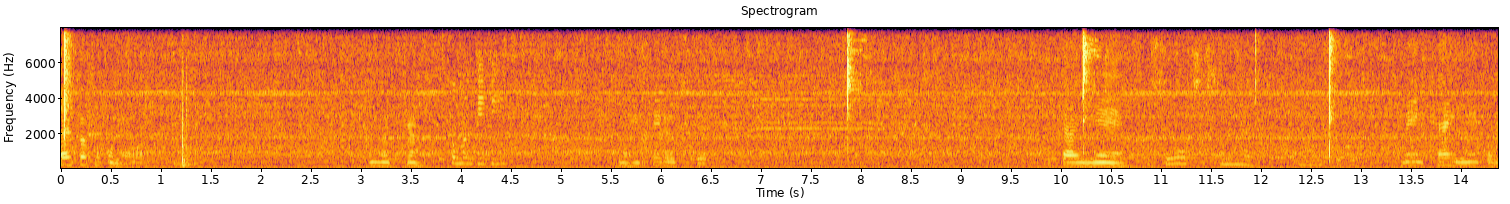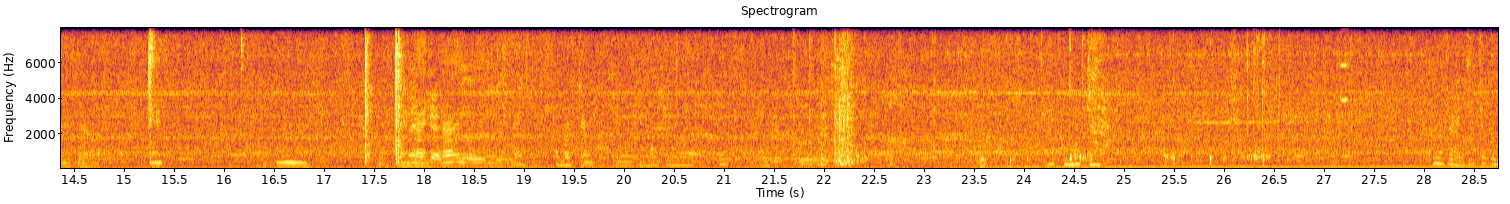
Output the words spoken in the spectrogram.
変えたとこのは。くまちゃんコマピディ伸びてるって。痛いね。後ろ進んだ目痛いねこれじゃあ。ね。うん目が痛いはい。くまちゃんこっちに行きましょうはいくまちゃんコマちゃんちっちゃくる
